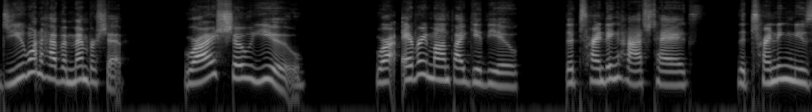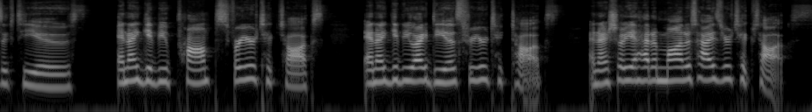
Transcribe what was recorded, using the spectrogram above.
do you want to have a membership where I show you, where every month I give you the trending hashtags, the trending music to use, and I give you prompts for your TikToks, and I give you ideas for your TikToks, and I show you how to monetize your TikToks.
